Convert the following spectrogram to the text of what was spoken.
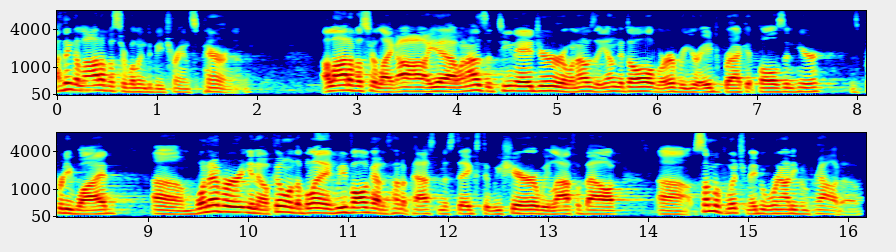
I think a lot of us are willing to be transparent. A lot of us are like, oh, yeah, when I was a teenager or when I was a young adult, wherever your age bracket falls in here, it's pretty wide. Um, whenever, you know, fill in the blank, we've all got a ton of past mistakes that we share, we laugh about, uh, some of which maybe we're not even proud of,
